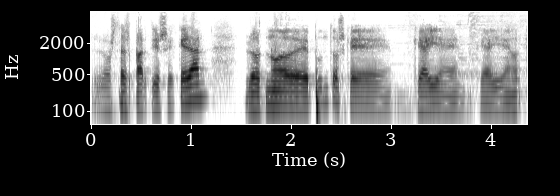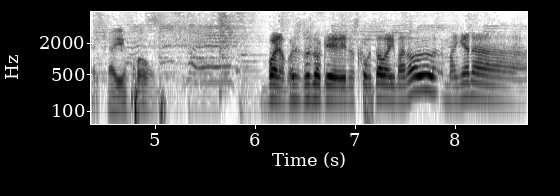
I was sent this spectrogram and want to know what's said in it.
los tres partidos que quedan, los nueve puntos que, que, hay, en, que, hay, que hay en juego. Bueno, pues esto es lo que nos comentaba Imanol. Mañana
